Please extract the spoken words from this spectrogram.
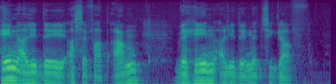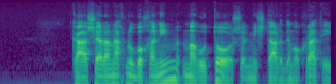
הן על ידי אספת עם והן על ידי נציגיו. כאשר אנחנו בוחנים מהותו של משטר דמוקרטי,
